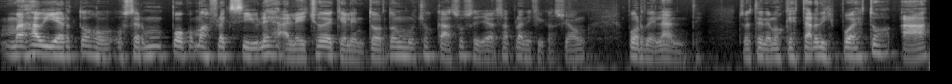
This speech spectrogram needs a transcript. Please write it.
más abiertos o, ser un poco más flexibles al hecho de que el entorno en muchos casos se lleva esa planificación por delante. Entonces tenemos que estar dispuestos a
